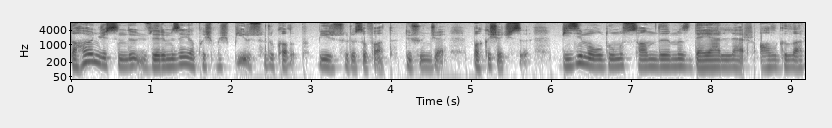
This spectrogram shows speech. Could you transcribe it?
daha öncesinde üzerimize yapışmış bir sürü kalıp, bir sürü sıfat, düşünce, bakış açısı, bizim olduğumuz sandığımız değerler, algılar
